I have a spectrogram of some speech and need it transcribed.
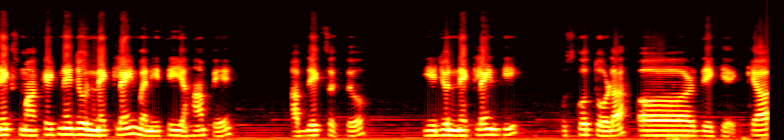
नेक्स्ट मार्केट ने जो नेक लाइन बनी थी यहाँ पे, आप देख सकते हो ये जो नेक लाइन थी उसको तोड़ा और देखिए क्या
